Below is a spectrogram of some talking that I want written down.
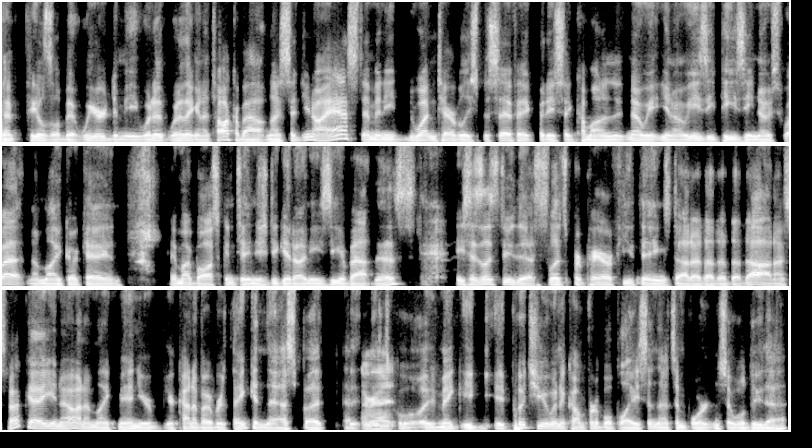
that feels a little bit weird to me. What are, what are they going to talk about? And I said, you know, I asked him and he wasn't terribly specific, but he said, come on, no, you know, easy peasy, no sweat. And I'm like, okay. And, and my boss continues to get uneasy about this. He says, let's do this. Let's prepare a few things, da, da, da, da, da, da. And I said, okay, you know, and I'm like, man, you're, you're kind of overthinking this, but it, right. it's cool. It make, it, it puts you in a comfortable place and that's important. So we'll do that.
